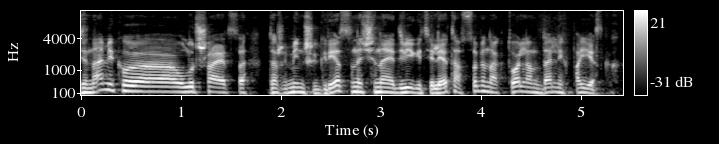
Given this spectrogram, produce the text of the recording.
динамика э, улучшается, даже меньше греться начинает двигатель. И это особенно актуально на дальних поездках.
